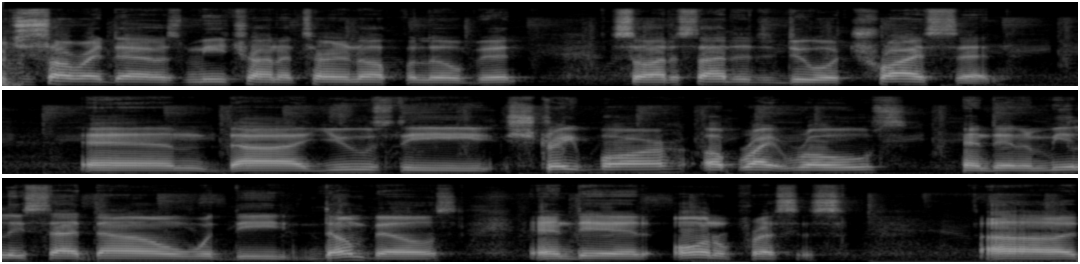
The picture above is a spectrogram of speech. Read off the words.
What you saw right there was me trying to turn it up a little bit. So I decided to do a tricep and uh, use the straight bar upright rows and then immediately sat down with the dumbbells and did arnold presses. Uh,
